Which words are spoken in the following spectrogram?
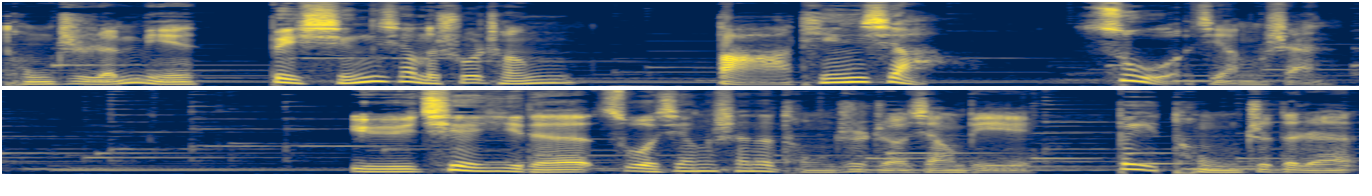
统治人民，被形象的说成“打天下、坐江山”。与惬意的坐江山的统治者相比，被统治的人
